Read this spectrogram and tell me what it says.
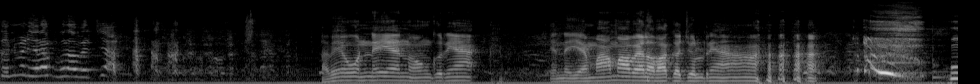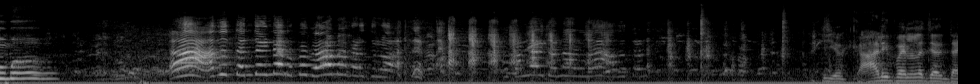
துணிமணி எல்லாம் பூரா வெட்டியா. அவன் உன்னைய நோங்குறியான் என்னை என் மாமா வேலை வாக்க சொல்றியான் உமா ஆ, அது தந்தேன்னா ரொம்ப வேகமா கிடைச்சிரும். முன்னாடி சொன்னாங்கல்ல, அது சொன்னேன். ஐயோ காளி பயில சேர்த்தா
